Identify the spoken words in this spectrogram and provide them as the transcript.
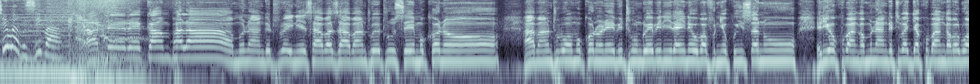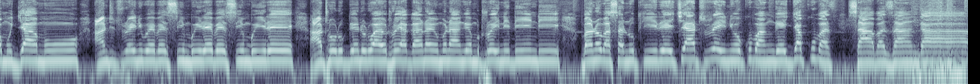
ti bwe buziba atere kampala munange tuleni esaabaza abantu etuuse emukono abantu b'omukono n'ebitundu ebiriiraine webafunye ku isanu eryokubanga munange tibajja kubanga balwa mu jaamu anti tuleni bweba esimbwire eba esimbwire ate olugendo lwayo toyagaanayo munange mu tuleni dindi. Bano basanukiire ekya tuleni okuba nga ejja kubasaabazanga anti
